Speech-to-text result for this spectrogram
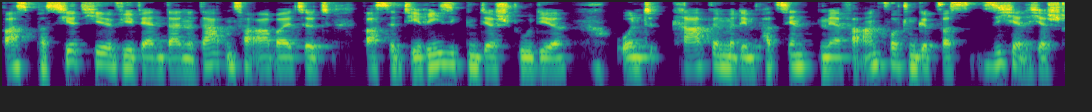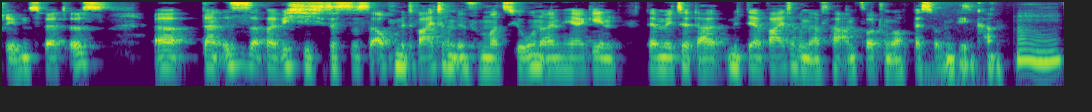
was passiert hier, wie werden deine Daten verarbeitet, was sind die Risiken der Studie. Und gerade wenn man dem Patienten mehr Verantwortung gibt, was sicherlich erstrebenswert ist, äh, dann ist es aber wichtig, dass es auch mit weiteren Informationen einhergehen, damit er da mit der weiteren Verantwortung auch besser umgehen kann. Mhm.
